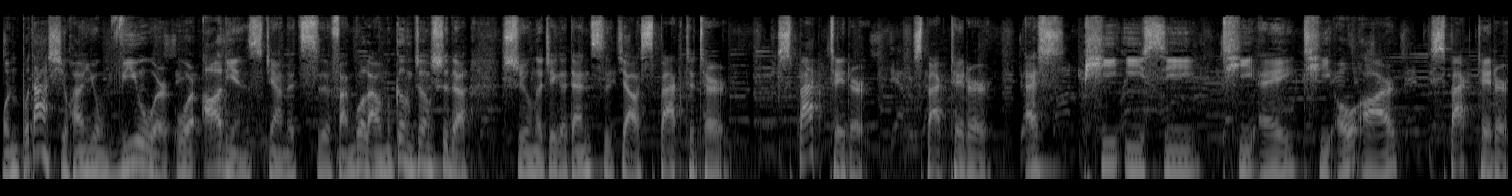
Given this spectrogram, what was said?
我们不大喜欢用 viewer or audience 这样的词，反过来我们更正式的使用的这个单词叫 spectator，spectator，spectator，s p e c t a t o r，spectator。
